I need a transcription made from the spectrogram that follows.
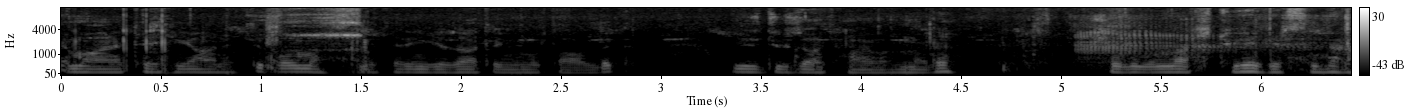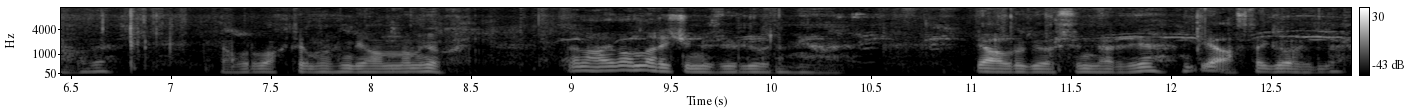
emanete ihanetlik olmaz. Yeterince zaten yumurta aldık. Yüzdük zaten hayvanları. Şimdi bunlar tüye girsinler abi. Yavru baktırmanın bir anlamı yok. Ben hayvanlar için üzülüyordum yani. Yavru görsünler diye. Bir hafta gördüler.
